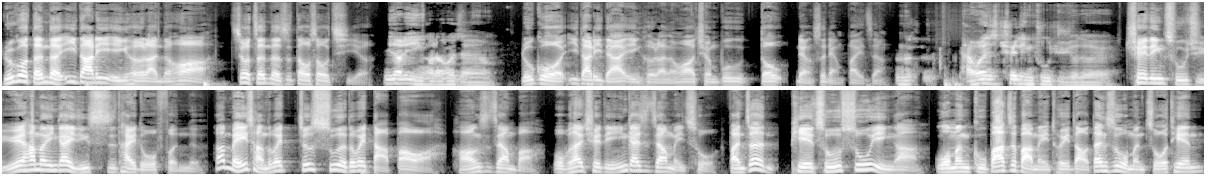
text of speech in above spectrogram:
如果等等意大利赢荷兰的话，就真的是斗兽棋了。意大利赢荷兰会怎样？如果意大利等下赢荷兰的话，全部都两胜两败这样，嗯台湾是确定出局就对了。确定出局，因为他们应该已经失太多分了，他每一场都被就是输的都被打爆啊，好像是这样吧，我不太确定，应该是这样没错。反正撇除输赢啊，我们古巴这把没推到，但是我们昨天，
